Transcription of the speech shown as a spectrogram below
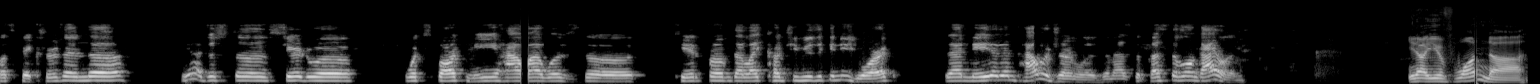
Plus pictures and uh, yeah, just uh, shared uh, what sparked me, how I was the kid from that like country music in New York that made it in power journalism as the best of Long Island. You know, you've won uh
